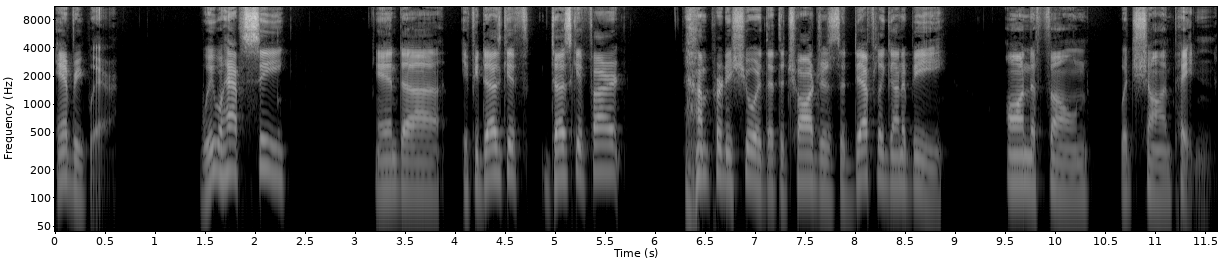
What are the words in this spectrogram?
everywhere. We will have to see. And uh, if he does get does get fired, I'm pretty sure that the Chargers are definitely going to be on the phone with Sean Payton.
